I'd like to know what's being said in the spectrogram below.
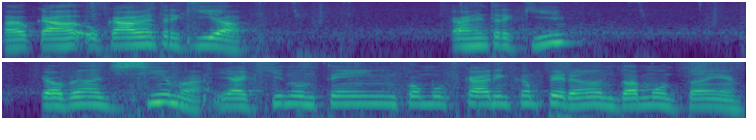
Aí o carro, o carro entra aqui, ó. O carro entra aqui. Que é o vendo de cima. E aqui não tem como ficar encamperando da montanha.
